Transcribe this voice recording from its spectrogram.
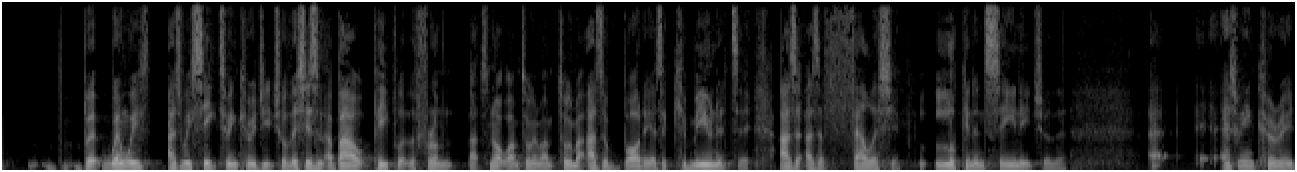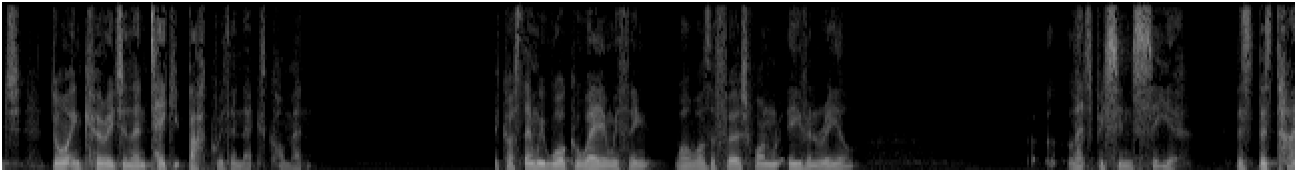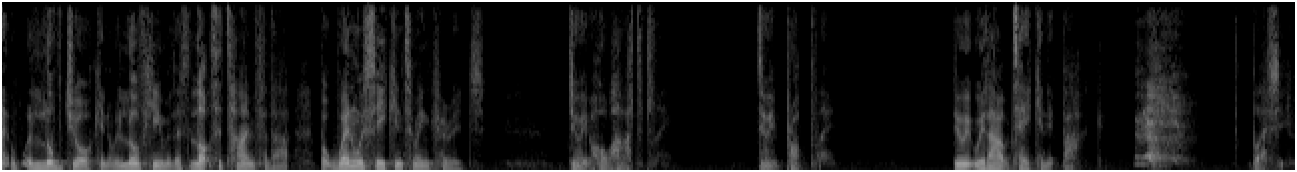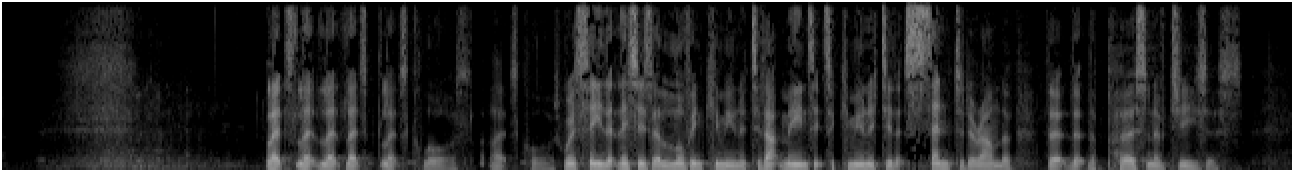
but when we, as we seek to encourage each other, this isn't about people at the front. That's not what I'm talking about. I'm talking about as a body, as a community, as a, as a fellowship, looking and seeing each other. As we encourage, don't encourage and then take it back with the next comment. Because then we walk away and we think, well, was the first one even real? Let's be sincere. There's, there's time, we love joking, we love humor, there's lots of time for that. But when we're seeking to encourage, do it wholeheartedly, do it properly, do it without taking it back. Bless you. Let's, let, let, let's, let's close. Let's close. We're seeing that this is a loving community. That means it's a community that's centered around the, the, the, the person of Jesus.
